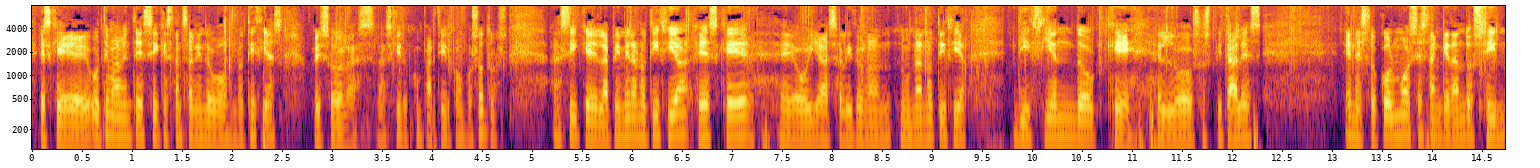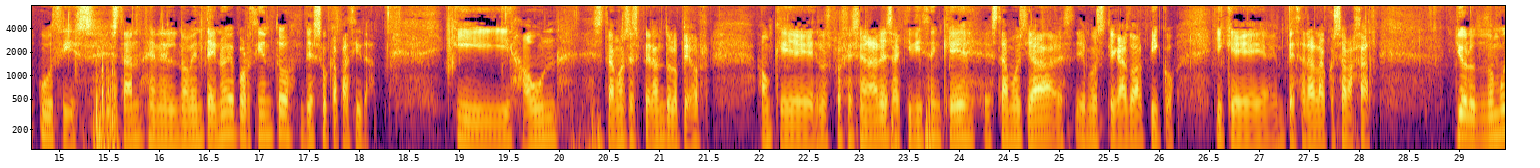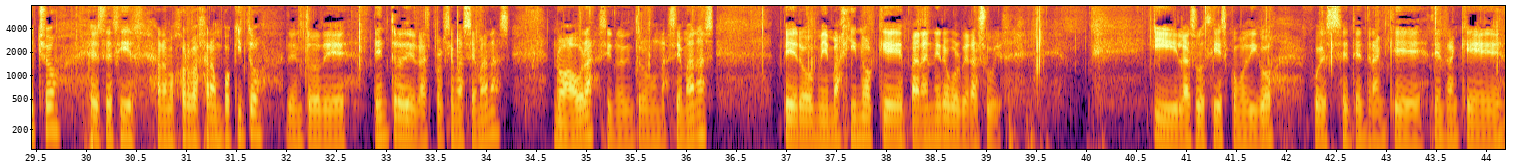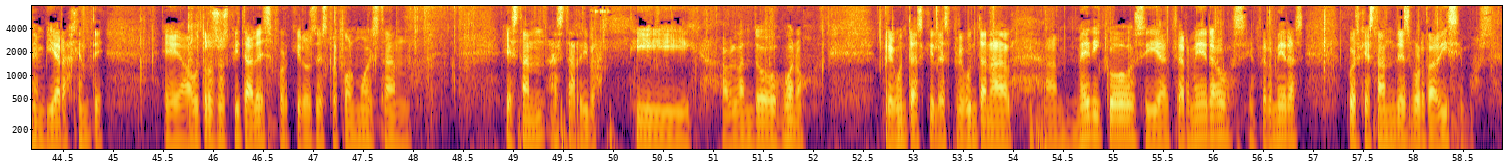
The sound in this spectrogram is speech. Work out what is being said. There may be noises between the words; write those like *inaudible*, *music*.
es que últimamente sí que están saliendo noticias, por eso las, las quiero compartir con vosotros. Así que la primera noticia es que eh, hoy ha salido una, una noticia diciendo que los hospitales en Estocolmo se están quedando sin UCIs, están en el 99% de su capacidad y aún estamos esperando lo peor. Aunque los profesionales aquí dicen que estamos ya, hemos llegado al pico y que empezará la cosa a bajar. Yo lo dudo mucho, es decir, a lo mejor bajará un poquito dentro de, dentro de las próximas semanas, no ahora, sino dentro de unas semanas, pero me imagino que para enero volverá a subir. Y las UCIs, como digo, pues tendrán que, tendrán que enviar a gente eh, a otros hospitales porque los de Estocolmo están, están hasta arriba. Y hablando, bueno, preguntas que les preguntan a, médicos y a enfermeros y enfermeras, pues que están desbordadísimos.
